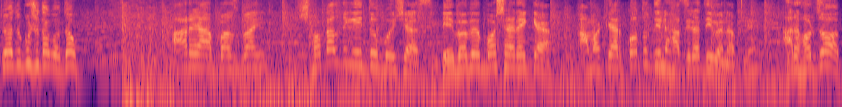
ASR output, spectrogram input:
চলে বসে থাকো যাও। আরে আব্বাস ভাই সকাল থেকেই তো বসে আছি। এভাবে বসা রেখা আমাকে আর কতদিন হাজিরা দিবেন আপনি? আরে হরজত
